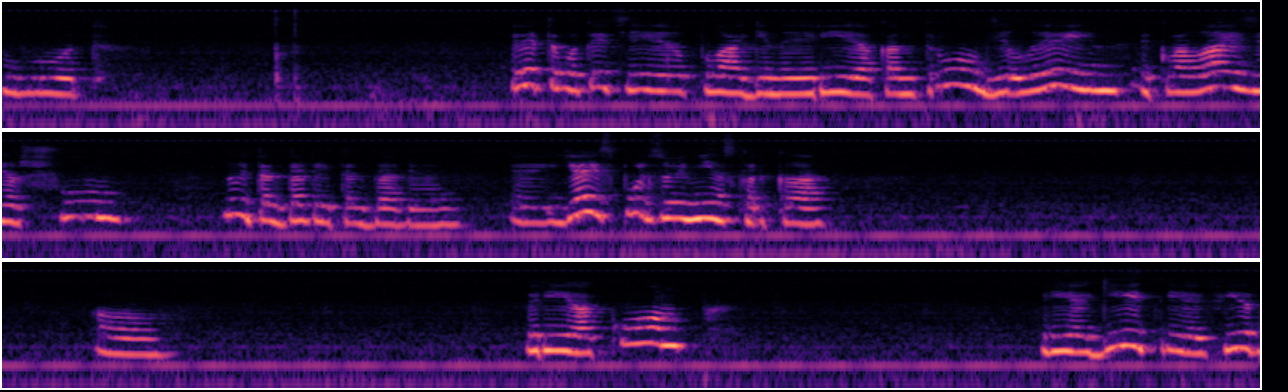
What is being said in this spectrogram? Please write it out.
Вот. Это вот эти плагины RIA Control, Delay, Equalizer, шум, ну и так далее, и так далее. Я использую несколько э, Реакомп, Реагейт, Реафир,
